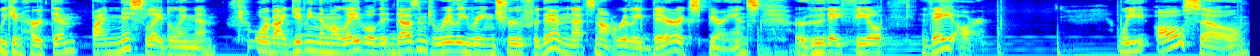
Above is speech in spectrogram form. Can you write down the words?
We can hurt them by mislabeling them or by giving them a label that doesn't really ring true for them. That's not really their experience or who they feel they are. We also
